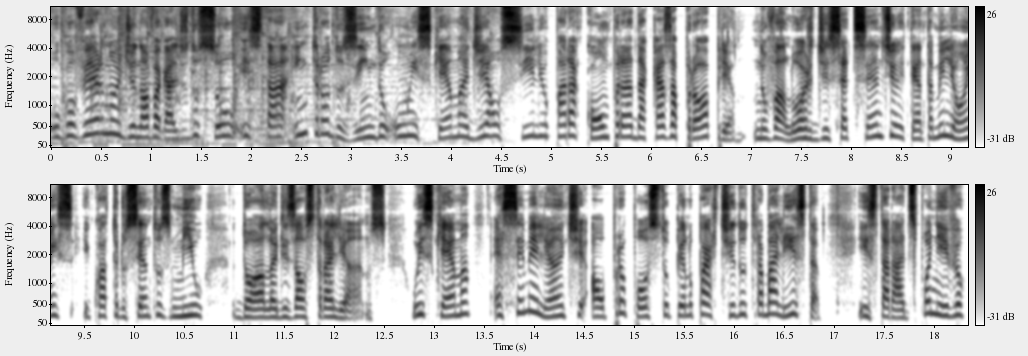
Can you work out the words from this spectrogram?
O governo de Nova Gales do Sul está introduzindo um esquema de auxílio para a compra da casa própria, no valor de 780 milhões e 400 mil dólares australianos. O esquema é semelhante ao proposto pelo Partido Trabalhista e estará disponível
